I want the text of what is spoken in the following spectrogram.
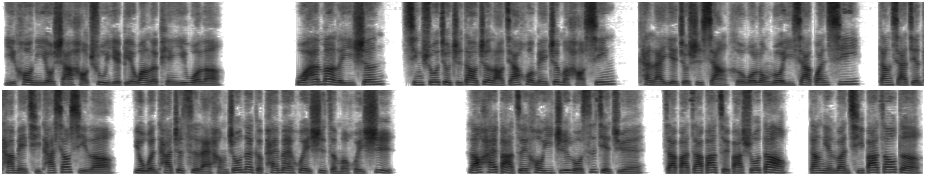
以后你有啥好处，也别忘了便宜我了。”我暗骂了一声，心说就知道这老家伙没这么好心。看来也就是想和我笼络一下关系。当下见他没其他消息了，又问他这次来杭州那个拍卖会是怎么回事。老海把最后一只螺丝解决，咂巴咂巴嘴巴说道：“当年乱七八糟的，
